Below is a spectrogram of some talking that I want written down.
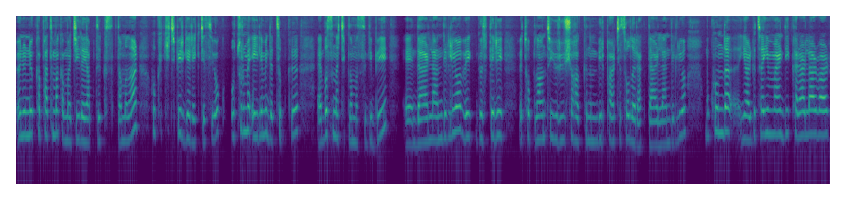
önünü kapatmak amacıyla yaptığı kısıtlamalar hukuk hiçbir gerekçesi yok. Oturma eylemi de tıpkı e, basın açıklaması gibi değerlendiriliyor ve gösteri ve toplantı yürüyüşü hakkının bir parçası olarak değerlendiriliyor. Bu konuda Yargıtay'ın verdiği kararlar var,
